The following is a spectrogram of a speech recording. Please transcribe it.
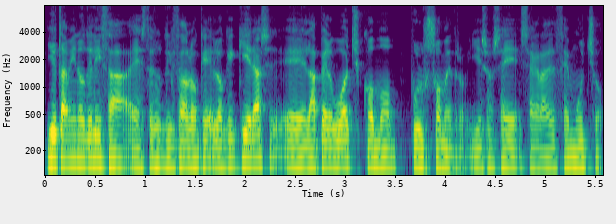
Y también utiliza, estés utilizando lo que, lo que quieras, el Apple Watch como pulsómetro y eso se, se agradece mucho.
